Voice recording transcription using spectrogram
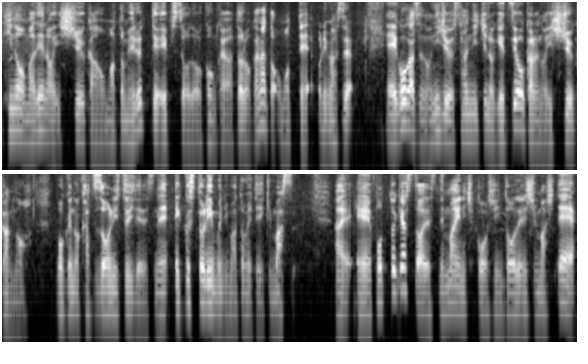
昨日までの1週間をまとめるっていうエピソードを今回は撮ろうかなと思っております、えー、5月の23日の月曜からの1週間の僕の活動についてですねエクストリームにまとめていきますはい、えー、ポッドキャストはですね、毎日更新当然しまして、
